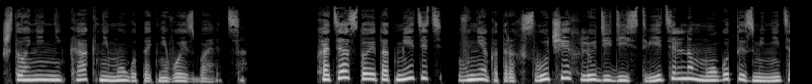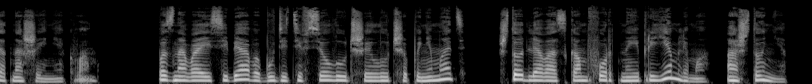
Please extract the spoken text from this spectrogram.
что они никак не могут от него избавиться. Хотя, стоит отметить, в некоторых случаях люди действительно могут изменить отношение к вам. Познавая себя, вы будете все лучше и лучше понимать, что для вас комфортно и приемлемо, а что нет.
